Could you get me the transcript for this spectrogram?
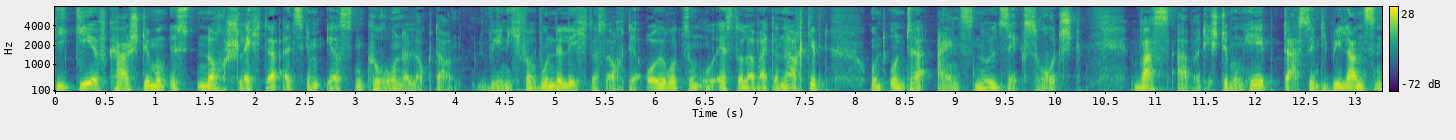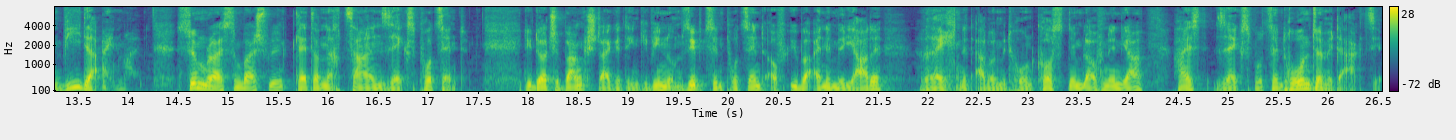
Die GfK-Stimmung ist noch schlechter als im ersten Corona-Lockdown. Wenig verwunderlich, dass auch der Euro zum US-Dollar weiter nachgibt und unter 1,06 rutscht. Was aber die Stimmung hebt, das sind die Bilanzen wieder einmal. Symrise zum Beispiel klettern nach Zahlen 6%. Die Deutsche Bank steigert den Gewinn um 17% auf über eine Milliarde, rechnet aber mit hohen Kosten im laufenden Jahr, heißt 6% runter mit der Aktie.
